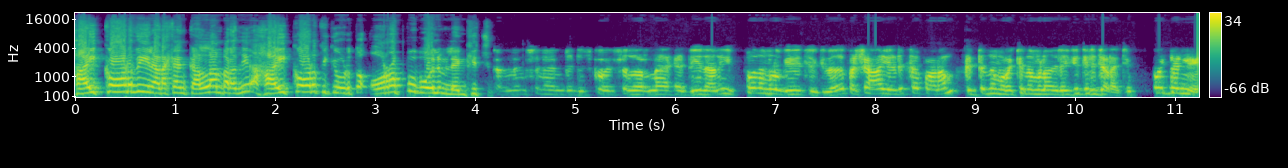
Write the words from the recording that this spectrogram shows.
ഹൈക്കോടതിയിൽ അടക്കം കള്ളം പറഞ്ഞ് ഹൈക്കോടതിക്ക് കൊടുത്ത ഉറപ്പ് പോലും ലംഘിച്ചു. കൺവെൻഷൻ ആൻഡ് ഡിസ്കോഴ്സ് എന്ന് പറഞ്ഞ ഹെഡിയിലാണ് ഇപ്പോൾ നമ്മൾ ഉപയോഗിച്ചിരിക്കുന്നത്. പക്ഷെ ആ എടുത്ത പണം കിട്ടുന്ന മുറയ്ക്ക് നമ്മൾ അതിലേക്ക് തിരിച്ചടയ്ക്കും ഇപ്പോൾ തന്നെ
